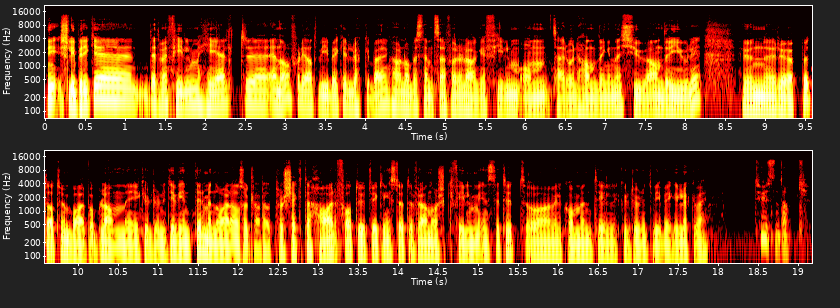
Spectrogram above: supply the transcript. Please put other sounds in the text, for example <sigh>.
Vi slipper ikke dette med film helt uh, ennå, fordi at Vibeke Løkkeberg har nå bestemt seg for å lage film om terrorhandlingene 22.07. Hun røpet at hun bar på planene i Kulturnytt i vinter, men nå er det altså klart at prosjektet har fått utviklingsstøtte fra Norsk Filminstitutt. Og velkommen til Kulturnytt, Vibeke Løkkeberg. Tusen takk.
